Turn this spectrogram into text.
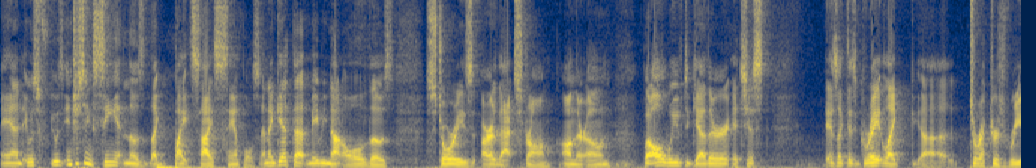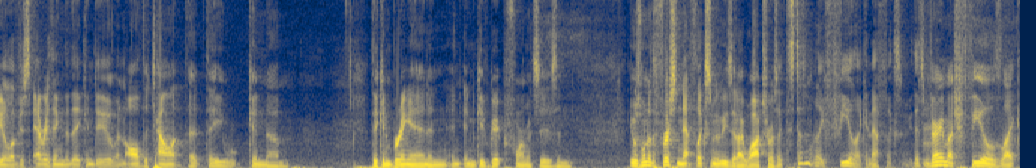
and it was it was interesting seeing it in those like bite-sized samples. And I get that maybe not all of those stories are that strong on their own, but all weaved together, it's just it's like this great like uh, director's reel of just everything that they can do and all the talent that they can um, they can bring in and, and, and give great performances and it was one of the first Netflix movies that I watched where I was like, this doesn't really feel like a Netflix movie. This very much feels like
